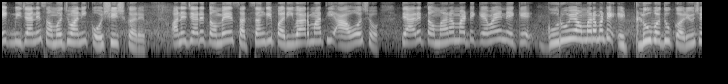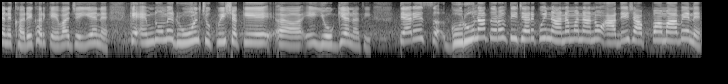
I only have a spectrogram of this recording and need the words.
એકબીજાને સમજવાની કોશિશ કરે. અને જ્યારે તમે સત્સંગી પરિવારમાંથી આવો છો, ત્યારે તમારા માટે કહેવાય ને કે ગુરુએ અમારા માટે એટલું બધું કર્યું છે ને ખરેખર કહેવા જઈએ ને કે એમનું અમે ઋણ ચૂકવી શકીએ એ યોગ્ય નથી. ત્યારે ગુરુના તરફથી જ્યારે કોઈ નાનામાં નાનો આદેશ આપવામાં આવે ને,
